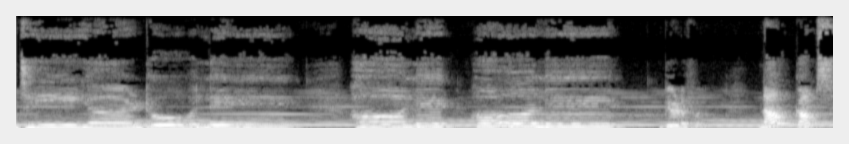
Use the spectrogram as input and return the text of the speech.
Jia dole, hole, hole. Beautiful. Now comes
